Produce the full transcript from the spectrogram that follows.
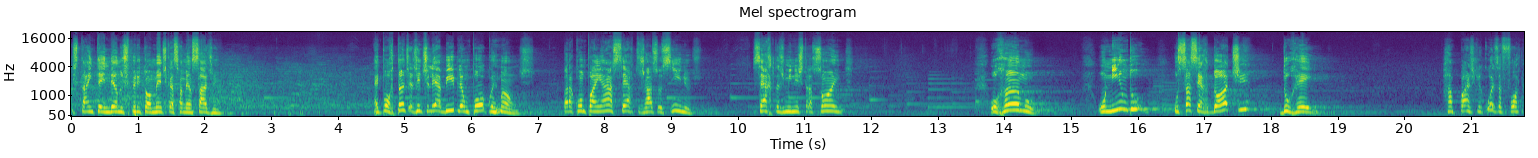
está entendendo espiritualmente com essa mensagem. É importante a gente ler a Bíblia um pouco, irmãos para acompanhar certos raciocínios. certas ministrações. O ramo unindo o sacerdote do rei. Rapaz, que coisa forte.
